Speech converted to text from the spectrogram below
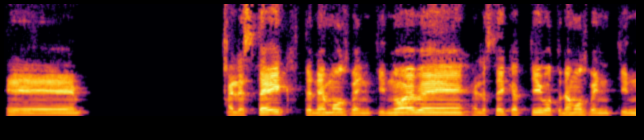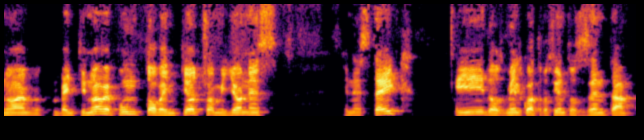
Eh, el stake tenemos 29, el stake activo tenemos 29.28 millones en stake y 2.460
